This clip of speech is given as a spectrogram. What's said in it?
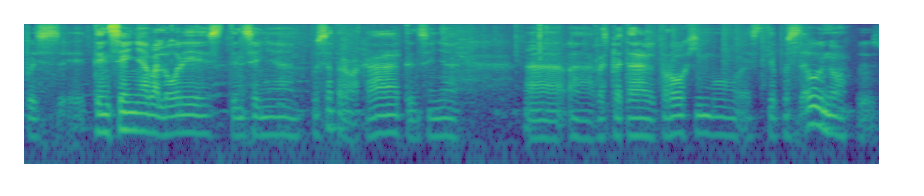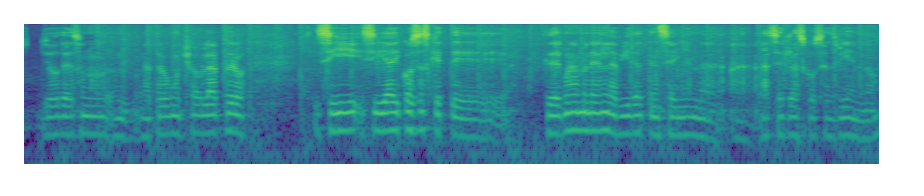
pues, eh, te enseña valores, te enseña, pues, a trabajar, te enseña a, a respetar al prójimo, este, pues, uy, no, pues, yo de eso no me atrevo mucho a hablar, pero sí, sí hay cosas que te, que de alguna manera en la vida te enseñan a, a hacer las cosas bien, ¿no?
